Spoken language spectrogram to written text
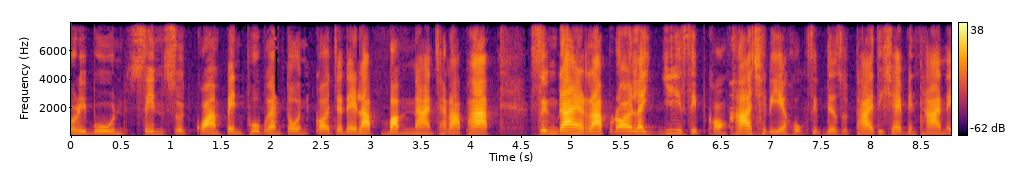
บริบูรณ์ สิ้นสุดความเป็นผู้ประกันตนก็จะได้รับบำนาญชราภาพ ซึ่งได้รับร้อยละ 20 ของค่าเฉลี่ย 60 เดือนสุดท้ายที่ใช้เป็นฐานใน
